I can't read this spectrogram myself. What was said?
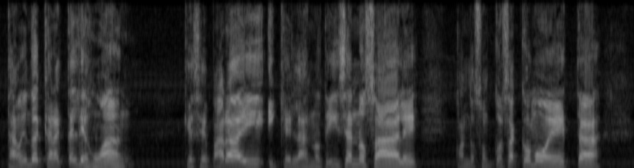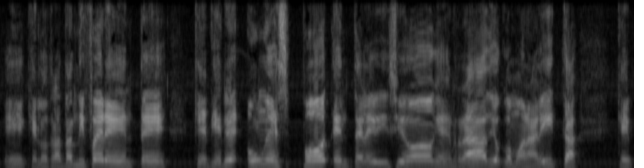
estamos viendo el carácter de Juan, que se para ahí y que en las noticias no sale, cuando son cosas como esta, eh, que lo tratan diferente, que tiene un spot en televisión, en radio, como analista, que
